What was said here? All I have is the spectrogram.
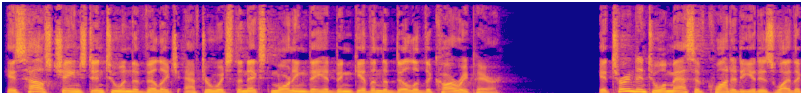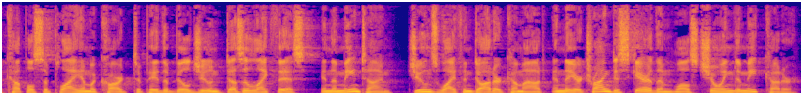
His house changed into in the village after which the next morning they had been given the bill of the car repair. It turned into a massive quantity it is why the couple supply him a card to pay the bill June doesn't like this. In the meantime, June's wife and daughter come out and they are trying to scare them whilst showing the meat cutter.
